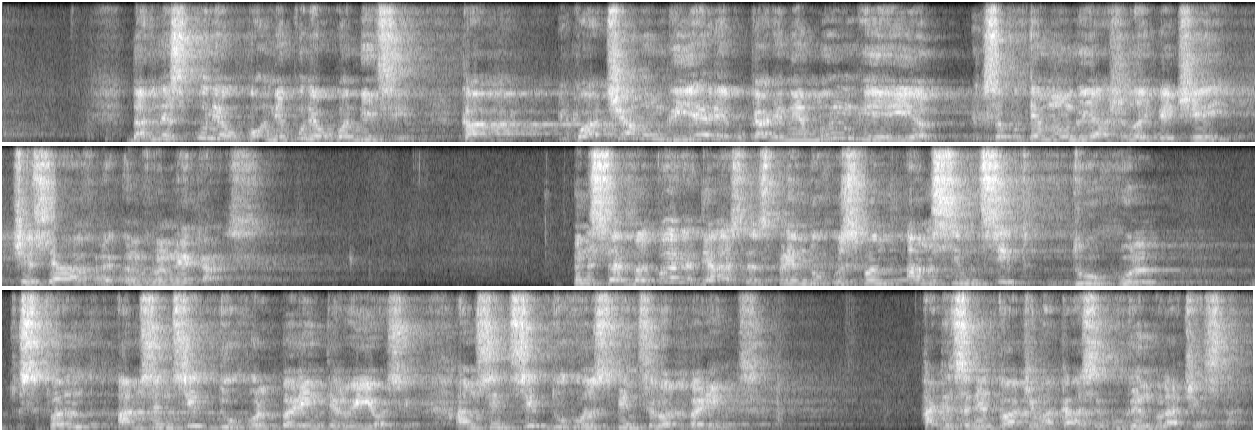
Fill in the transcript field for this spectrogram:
Dar ne, spune o, ne pune o condiție, ca cu acea mângâiere cu care ne mângâie El, să putem mângâia și noi pe cei ce se află în vreun necaz. În sărbătoarea de astăzi, prin Duhul Sfânt, am simțit Duhul Sfânt, am simțit Duhul Părintelui Iosif, am simțit Duhul Sfinților Părinți. Haideți să ne întoarcem acasă cu gândul acesta.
